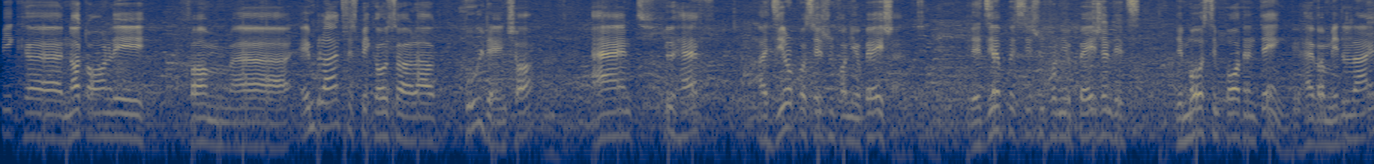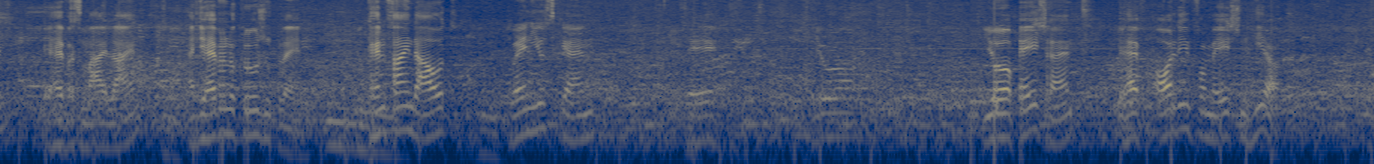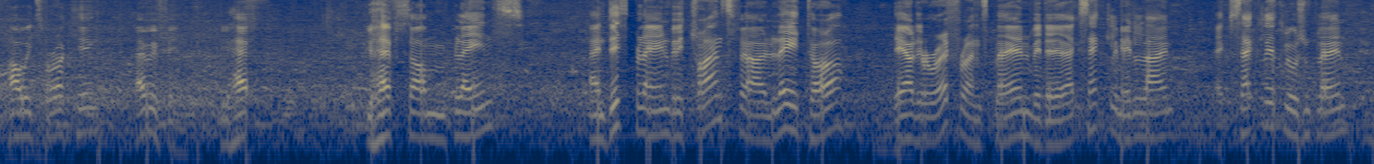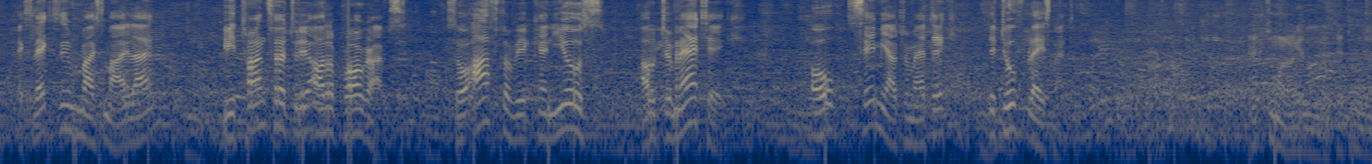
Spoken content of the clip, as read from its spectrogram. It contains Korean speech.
speak uh, not only from uh, implants, we speak also about full danger, and you have a zero position for your patient. The zero position for your patient it's the most important thing. You have a middle line, you have a smile line, and you have an occlusion plane. You can find out when you scan the, your, your patient, you have all the information here how it's working, everything. You have you have some planes, and this plane we transfer later. They are the reference plane with the exactly middle line, exactly occlusion plane, exactly my smile line. We transfer to the other programs. So after we can use automatic or semi-automatic the tooth placement. 대충은 알겠는데 대충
